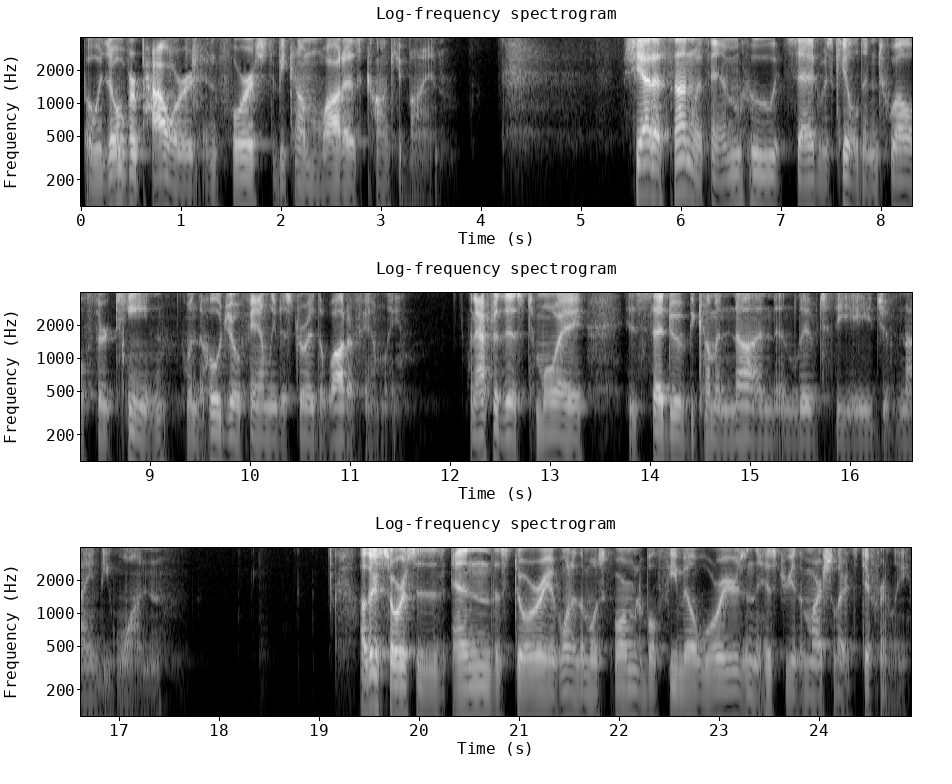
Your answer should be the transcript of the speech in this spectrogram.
but was overpowered and forced to become Wada's concubine. She had a son with him who, it said, was killed in 1213 when the Hojo family destroyed the Wada family. And after this, Tomoe is said to have become a nun and lived to the age of 91. Other sources end the story of one of the most formidable female warriors in the history of the martial arts differently.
